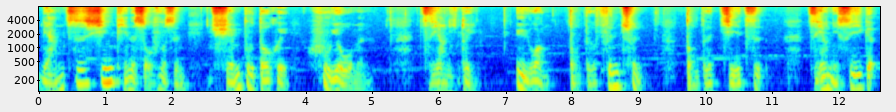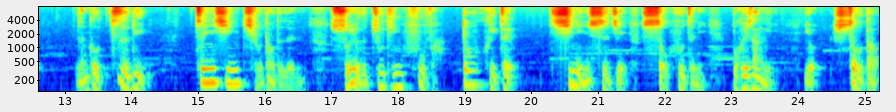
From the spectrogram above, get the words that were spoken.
良知心田的守护神，全部都会护佑我们。只要你对欲望懂得分寸，懂得节制，只要你是一个能够自律、真心求道的人，所有的诸天护法都会在心灵世界守护着你。不会让你有受到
